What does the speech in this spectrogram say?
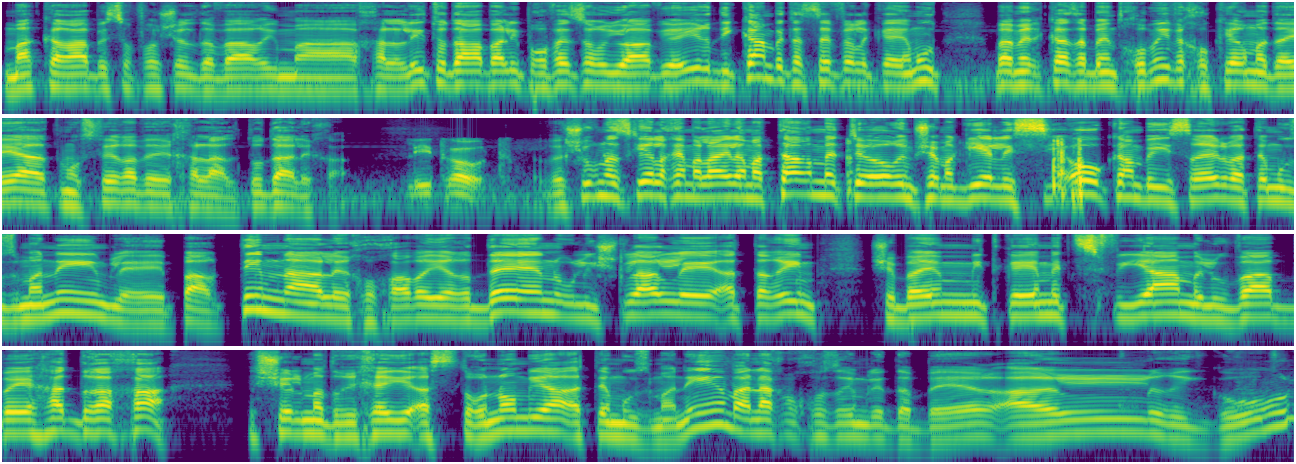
מה קרה בסופו של דבר עם החללית. תודה רבה לפרופסור יואב יאיר, דיקן בית הספר לקיימות במרכז הבינתחומי וחוקר מדעי האטמוספירה וחלל. תודה לך. להתראות. ושוב נזכיר לכם הלילה מטר מטאורים שמגיע לשיאו כאן בישראל, ואתם מוזמנים לפארק תמנע, לכוכב הירדן ולשלל אה, אתרים שבהם מתקיימת צפייה מלווה בהדרכה. של מדריכי אסטרונומיה, אתם מוזמנים, ואנחנו חוזרים לדבר על ריגול.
